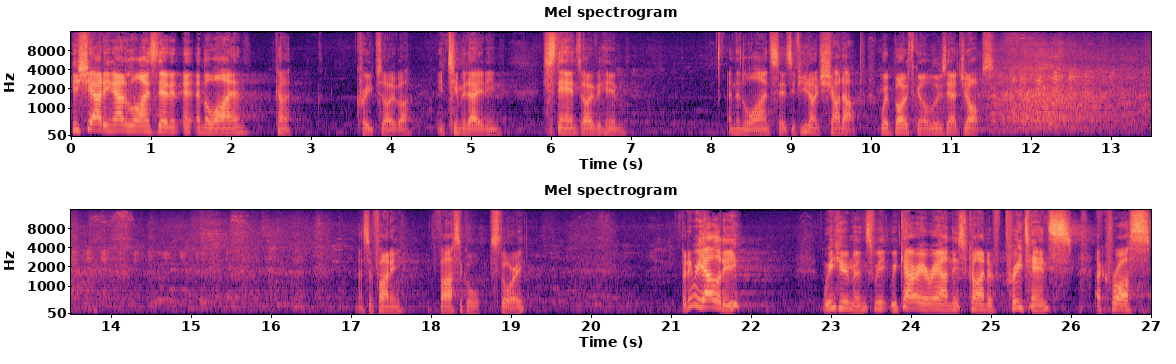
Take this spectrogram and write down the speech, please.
He's shouting out of the lion's den, and, and the lion kind of creeps over, intimidating, stands over him. And then the lion says, If you don't shut up, we're both going to lose our jobs. That's a funny, farcical story. But in reality, we humans, we, we carry around this kind of pretense across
